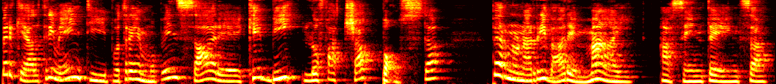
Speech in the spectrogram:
perché altrimenti potremmo pensare che B lo faccia apposta per non arrivare mai a sentenza.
